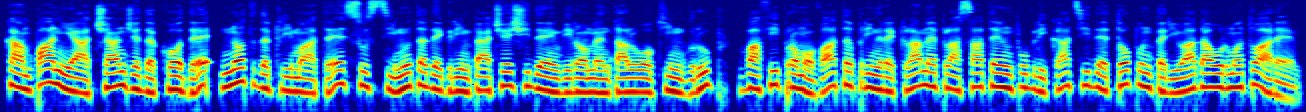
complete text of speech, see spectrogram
Campania Change de Code, Not de Climate, susținută de Greenpeace și de Environmental Walking Group, va fi promovată prin reclame plasate în publicații de top în perioada următoare.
